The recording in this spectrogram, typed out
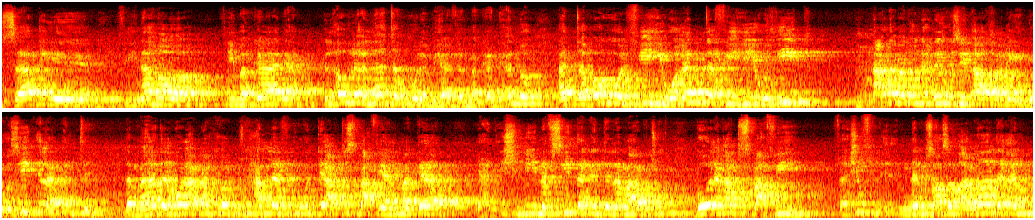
ساقية في نهر في مكان يعني الأولى أن لا تبول بهذا المكان لأنه التبول فيه وأنت فيه يؤذيك عدم أنه نحن يؤذي الآخرين يؤذيك لك أنت. لما هذا البول عم يدخل مش تحلل فيه وانت عم تسبح في هالمكان. يعني إيش هي نفسيتك أنت لما عم تشوف بولك عم تسبح فيه؟ فشوف النبي صلى الله عليه وسلم أراد أن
